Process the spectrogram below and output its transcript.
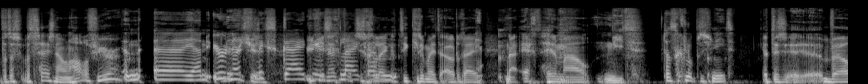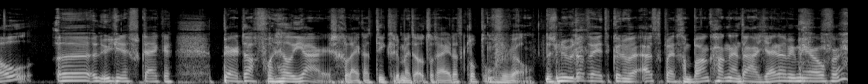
wat, is, wat zei ze nou, een half uur? Een, eh, ja, een uur Een. Netflix kijken Uurtje is Netflix gelijk, is gelijk met 10 kilometer ouderij. Nou, echt helemaal niet. Dat klopt dus niet. Het is eh, wel eh, een uurtje Netflix kijken per dag voor een heel jaar is gelijk 10 kilometer autorijden. Dat klopt ongeveer wel. Dus nu we dat weten, kunnen we uitgebreid gaan bank hangen. En daar had jij dan weer meer over.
